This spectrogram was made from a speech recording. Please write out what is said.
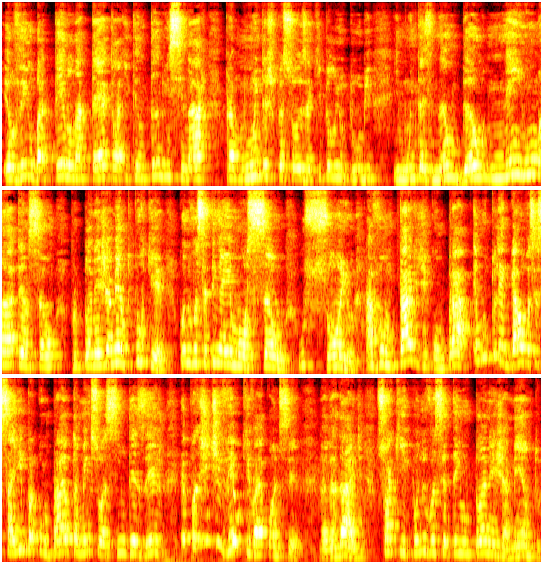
eu venho batendo na tecla e tentando ensinar para muitas pessoas aqui pelo YouTube e muitas não dão nenhuma atenção para o planejamento. Por quê? Quando você tem a emoção, o sonho, a vontade de comprar, é muito legal você sair para comprar, eu também sou assim, o desejo. Depois a gente vê o que vai acontecer, não é verdade? Só que quando você tem um planejamento,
